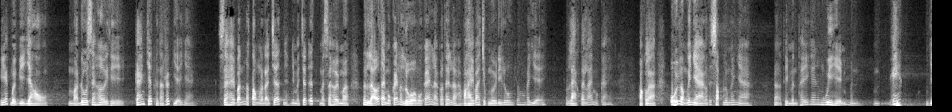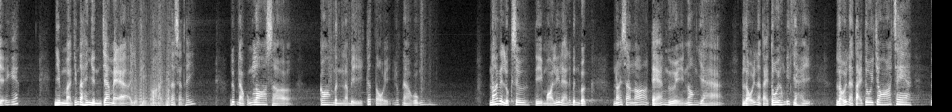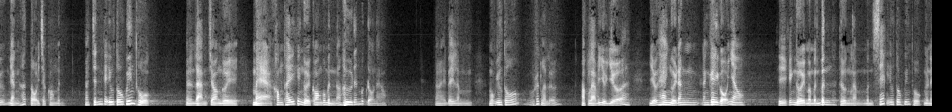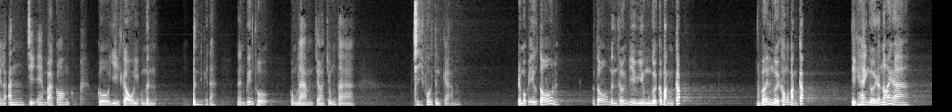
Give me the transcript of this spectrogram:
Ghét bởi vì giàu mà đua xe hơi thì cán chết người ta rất dễ dàng. Xe hai bánh là tông là đã chết nha, nhưng mà chết ít mà xe hơi mà nó lỡ tay một cái là lùa, một cái là có thể là vài ba chục người đi luôn chứ không phải dễ. Lạc tay lái một cái. Hoặc là ủi vào một cái nhà, có thể sập luôn cái nhà đó, thì mình thấy cái nó nguy hiểm mình, mình ghét dễ ghét. Nhưng mà chúng ta hãy nhìn cha mẹ ở dưới phía tòa chúng ta sẽ thấy lúc nào cũng lo sợ con mình là bị kết tội lúc nào cũng nói với luật sư thì mọi lý lẽ nó binh vực. Nói sao nó trẻ người non già lỗi là tại tôi không biết dạy lỗi là tại tôi cho xe cứ nhận hết tội cho con mình. Nó chính cái yếu tố quyến thuộc làm cho người mẹ không thấy cái người con của mình nó hư đến mức độ nào đây là một yếu tố rất là lớn. Hoặc là ví dụ giữa giữa hai người đang đang gây gỗ nhau, thì cái người mà mình binh thường là mình xét yếu tố quyến thuộc. Người này là anh, chị em, bà con, cô gì, cậu gì của mình. Binh cái đã nên quyến thuộc cũng làm cho chúng ta chi phối tình cảm. Rồi một cái yếu tố nữa. Yếu tố bình thường, ví dụ như một người có bằng cấp, với một người không có bằng cấp, thì hai người đó nói ra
